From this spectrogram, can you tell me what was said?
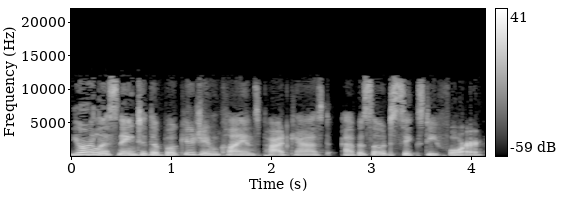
You're listening to the Book Your Dream Clients podcast, episode 64.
